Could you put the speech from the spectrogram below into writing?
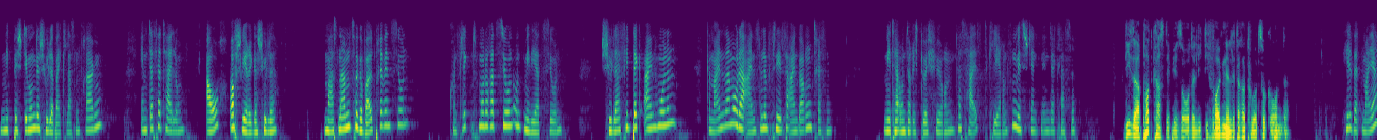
Mitbestimmung der Schüler bei Klassenfragen, Ämterverteilung (auch auf schwierige Schüler), Maßnahmen zur Gewaltprävention, Konfliktmoderation und Mediation, Schülerfeedback einholen, gemeinsame oder einzelne Zielvereinbarungen treffen, Meta-Unterricht durchführen, das heißt Klären von Missständen in der Klasse. Dieser Podcast-Episode liegt die folgende Literatur zugrunde: Hilbert Meyer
